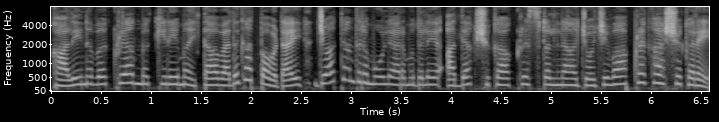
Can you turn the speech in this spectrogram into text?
කාලීනව ක්‍රියාත්මක කිරීම ඉතා වැදගත් බවටයි ජාත්‍යන්තර මූල්‍ය අරමුදලේ අධ්‍යක්ෂකා ක්‍රිස්ටලිනා ජෝජිවා ප්‍රකාශ කරේ.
